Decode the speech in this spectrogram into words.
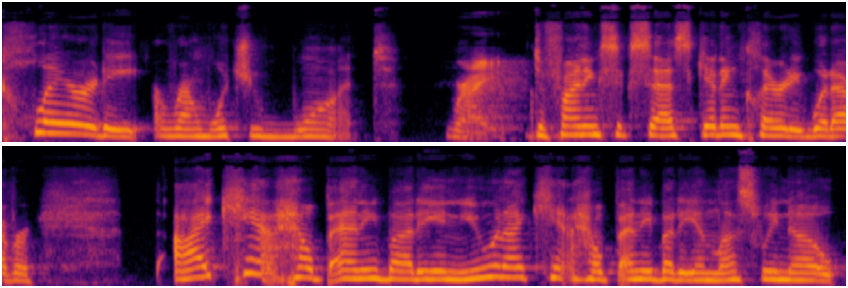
clarity around what you want right. defining success getting clarity whatever i can't help anybody and you and i can't help anybody unless we know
